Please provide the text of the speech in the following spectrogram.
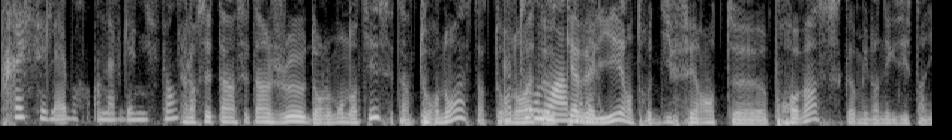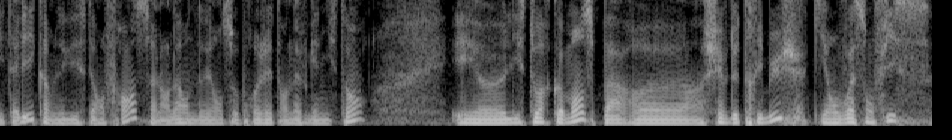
très célèbre en Afghanistan. Alors c'est un, c'est un jeu dans le monde entier, c'est un tournoi, c'est un tournoi, de cavaliers entre différentes provinces, comme il en existe en Italie, comme il existait en France. Alors là on, on se projette en Afghanistan. Et euh, l'histoire commence par euh, un chef de tribu qui envoie son fils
